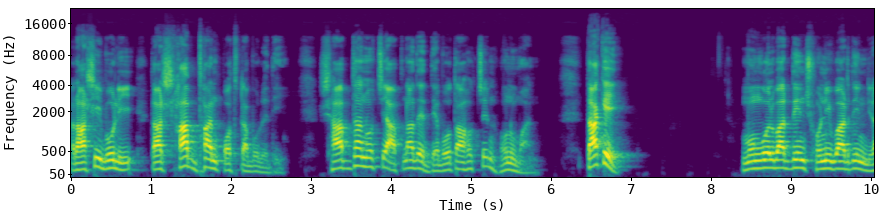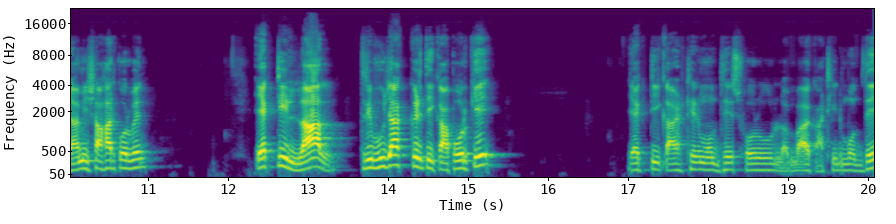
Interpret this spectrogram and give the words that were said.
রাশি বলি, তার সাবধান পথটা বলে দিই। সাবধান হচ্ছে আপনাদের দেবতা হচ্ছেন হনুমান। তাকে মঙ্গলবার দিন, শনিবার দিন নিরামিষ আহার করবেন। একটি লাল ত্রিভুজাকৃতি কাপড়কে একটি কাঠের মধ্যে, সরু, লম্বা কাঠির মধ্যে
